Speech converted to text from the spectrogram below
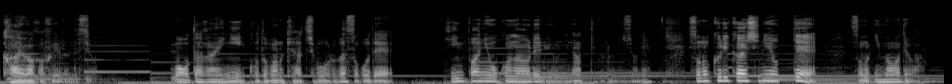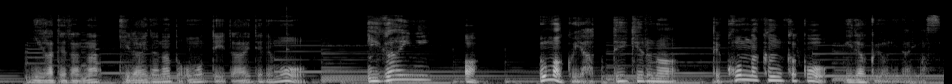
会話が増えるんですよ、まあ、お互いに言葉のキャッチボールがそこで頻繁に行われるようになってくるんですよね。その繰り返しによってその今までは苦手だな嫌いだなと思っていた相手でも意外にあうまくやっていけるなってこんな感覚を抱くようになります。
